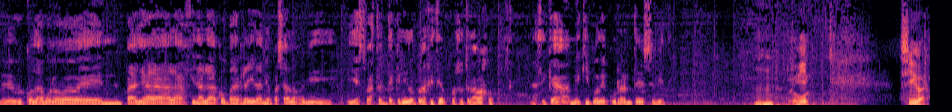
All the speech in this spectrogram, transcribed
eh, colaboró en- para llegar a la final de la Copa del Rey el año pasado y, y es bastante querido por la afición, por su trabajo. Así que a mi equipo de currantes se viene. Muy bien. Sigor.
